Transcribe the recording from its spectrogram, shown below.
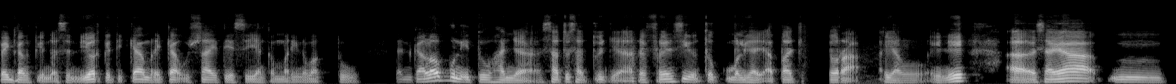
pegang timnas senior ketika mereka usai TC yang kemarin waktu. Dan kalaupun itu hanya satu-satunya referensi untuk melihat apa corak yang ini, uh, saya mm,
